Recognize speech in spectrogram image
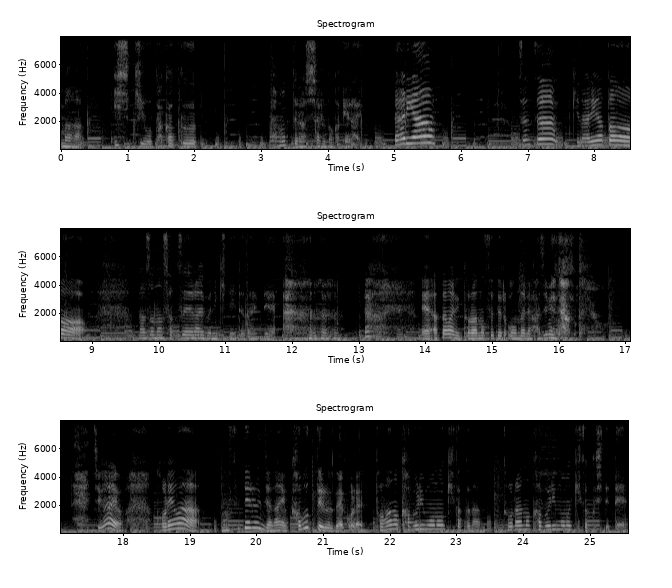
まあ意識を高く保ってらっしゃるのが偉い。ダリアン！ツンツン！昨日ありがとう。謎の撮影ライブに来ていただいて。え、頭に虎乗せてる女に初めて会ったよ。違うよ。これは乗せてるんじゃないよ。かぶってるんだよこれ。虎のかぶり物企画なん虎のかぶり物企画してて。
